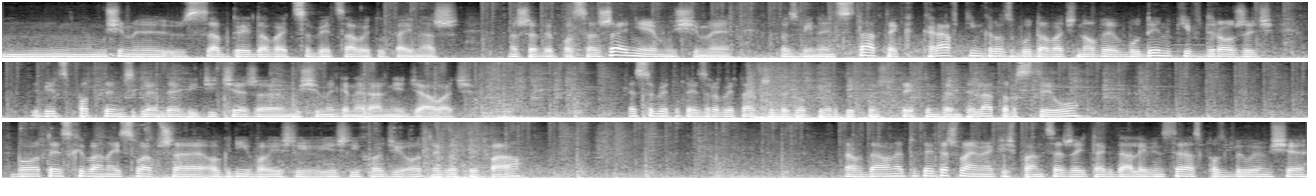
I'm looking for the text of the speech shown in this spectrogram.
mm, musimy zupgrade'ować sobie cały tutaj nasz, nasze wyposażenie, musimy rozwinąć statek, crafting rozbudować, nowe budynki wdrożyć, więc pod tym względem widzicie, że musimy generalnie działać. Ja sobie tutaj zrobię tak, żeby go pierdyknąć tutaj w ten wentylator z tyłu. Bo to jest chyba najsłabsze ogniwo, jeśli, jeśli chodzi o tego typa. Prawda? One tutaj też mają jakieś pancerze i tak dalej, więc teraz pozbyłem się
